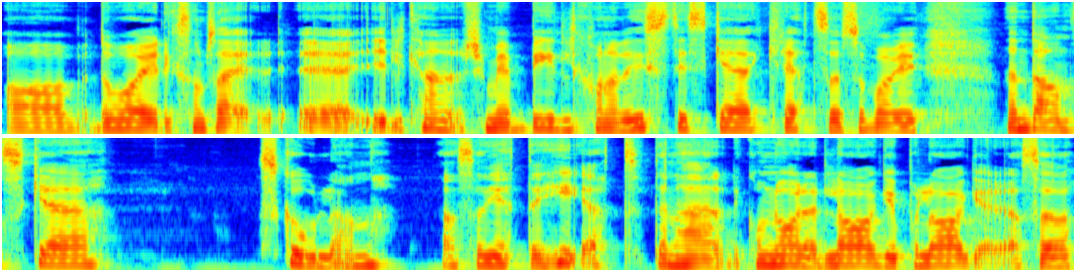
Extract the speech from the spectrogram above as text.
av, då var det liksom så här, eh, i kanske mer bildjournalistiska kretsar så var det ju den danska skolan Alltså jättehet. Den här, kommer ni ihåg det? Lager på lager. Alltså,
